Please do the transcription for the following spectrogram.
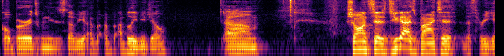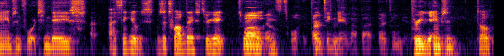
Go birds. We need this W. I, I, I believe you, Joe. Um, Sean says, "Do you guys buy into the three games in 14 days I think it was was it twelve days, three Twelve. three, It was tw- thirteen games. I thought thirteen games. three games in twelve.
